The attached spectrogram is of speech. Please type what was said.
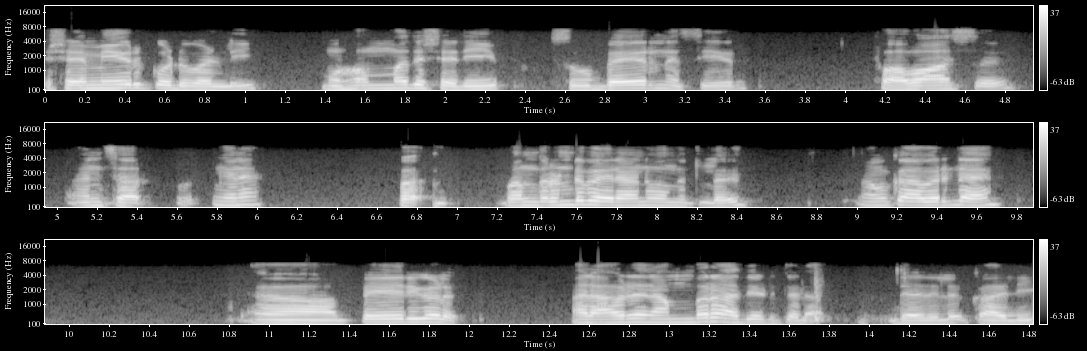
Shameer Koduvally Muhammad Shareef Subair Naseer Fawaz Ansar ഇങ്ങനെ പന്ത്രണ്ട് പേരാണ് വന്നിട്ടുള്ളത്. നമുക്ക് അവരുടെ പേരുകൾ അല്ല അവരുടെ നമ്പർ ആദ്യം എടുത്തിടാം. ഇതിൽ കലി.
